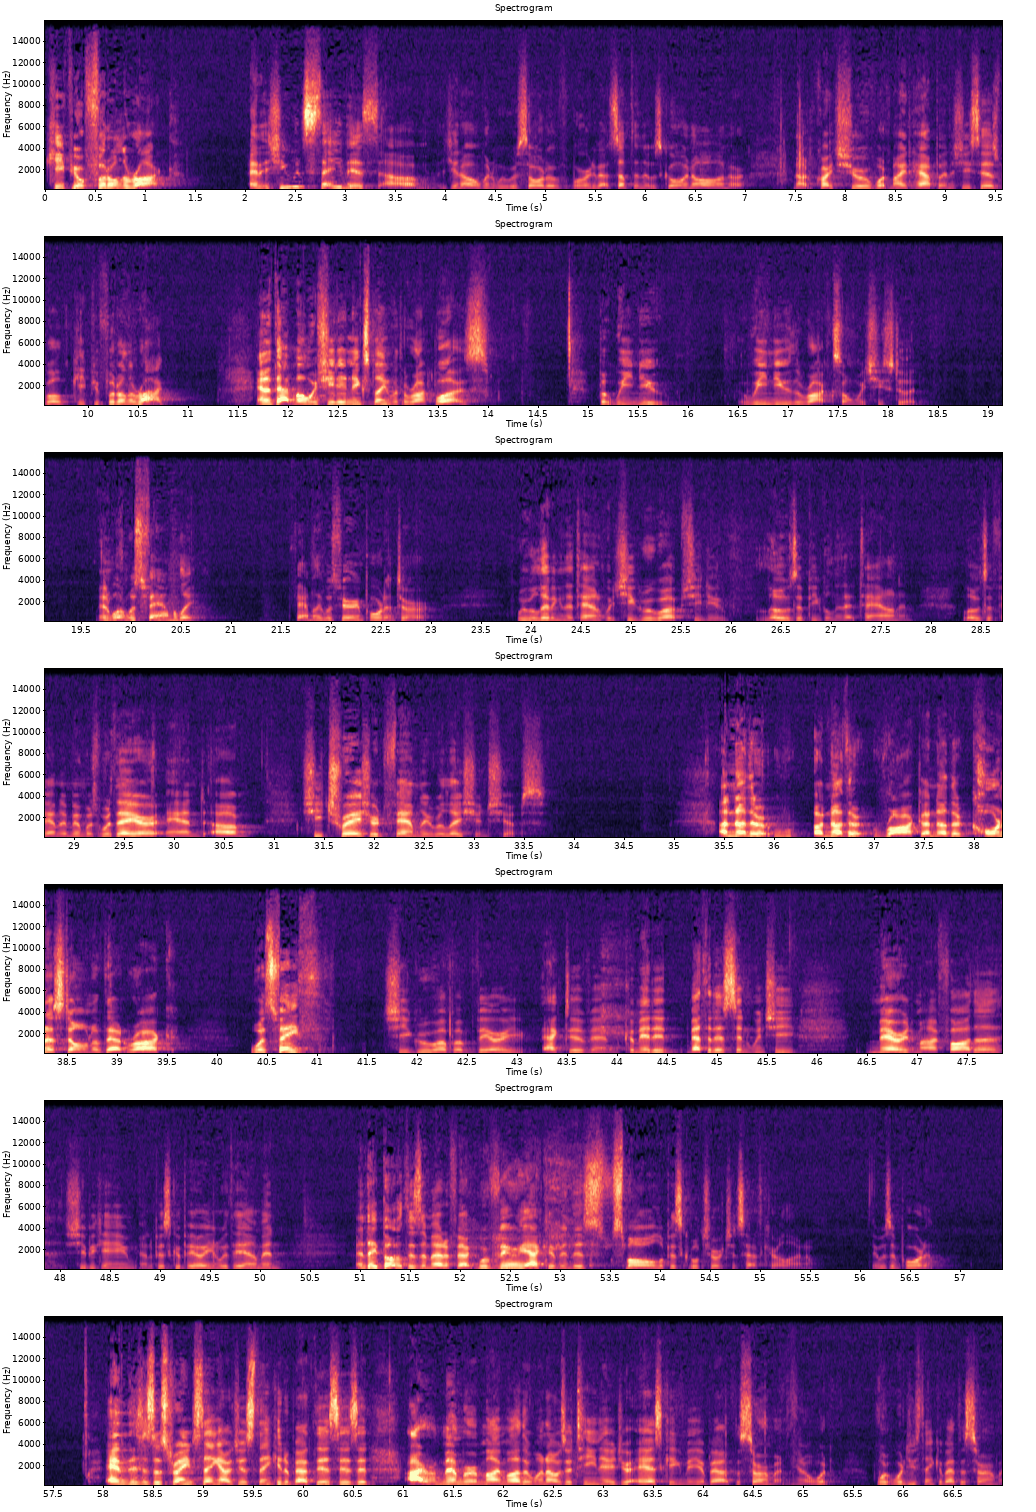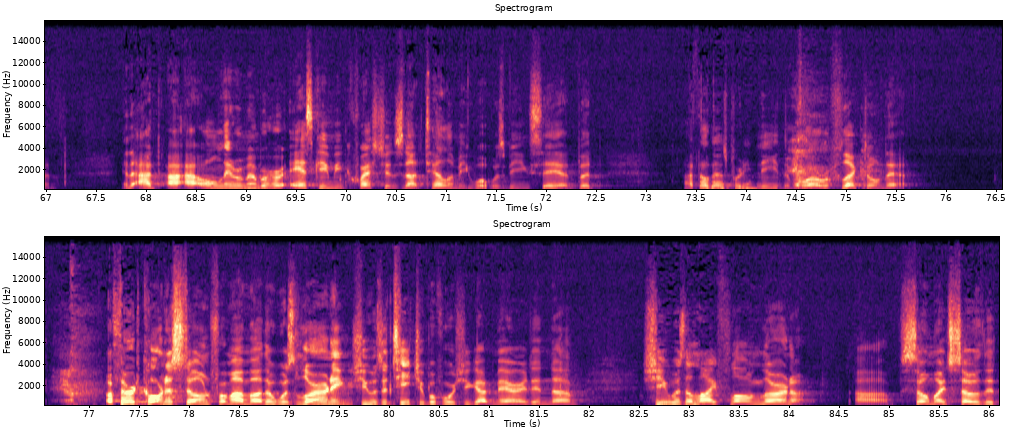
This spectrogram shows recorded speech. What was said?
keep your foot on the rock. And she would say this, um, you know, when we were sort of worried about something that was going on or not quite sure what might happen. She says, well, keep your foot on the rock. And at that moment, she didn't explain what the rock was, but we knew. We knew the rocks on which she stood. And what was family? Family was very important to her. We were living in the town in which she grew up. She knew loads of people in that town, and Loads of family members were there, and um, she treasured family relationships. Another, another rock, another cornerstone of that rock was faith. She grew up a very active and committed Methodist, and when she married my father, she became an Episcopalian with him, and, and they both, as a matter of fact, were very active in this small Episcopal church in South Carolina. It was important. And this is a strange thing. I was just thinking about this. Is that I remember my mother when I was a teenager asking me about the sermon. You know, what, what, what do you think about the sermon? And I, I only remember her asking me questions, not telling me what was being said. But I thought that was pretty neat. The more I reflect on that. A third cornerstone for my mother was learning. She was a teacher before she got married, and um, she was a lifelong learner. Uh, so much so that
